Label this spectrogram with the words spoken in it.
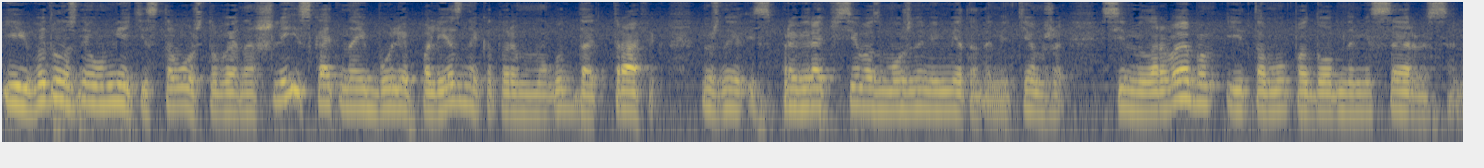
И вы должны уметь из того, что вы нашли, искать наиболее полезные, которые могут дать трафик. Нужно проверять все возможными методами, тем же SimilarWeb и тому подобными сервисами.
